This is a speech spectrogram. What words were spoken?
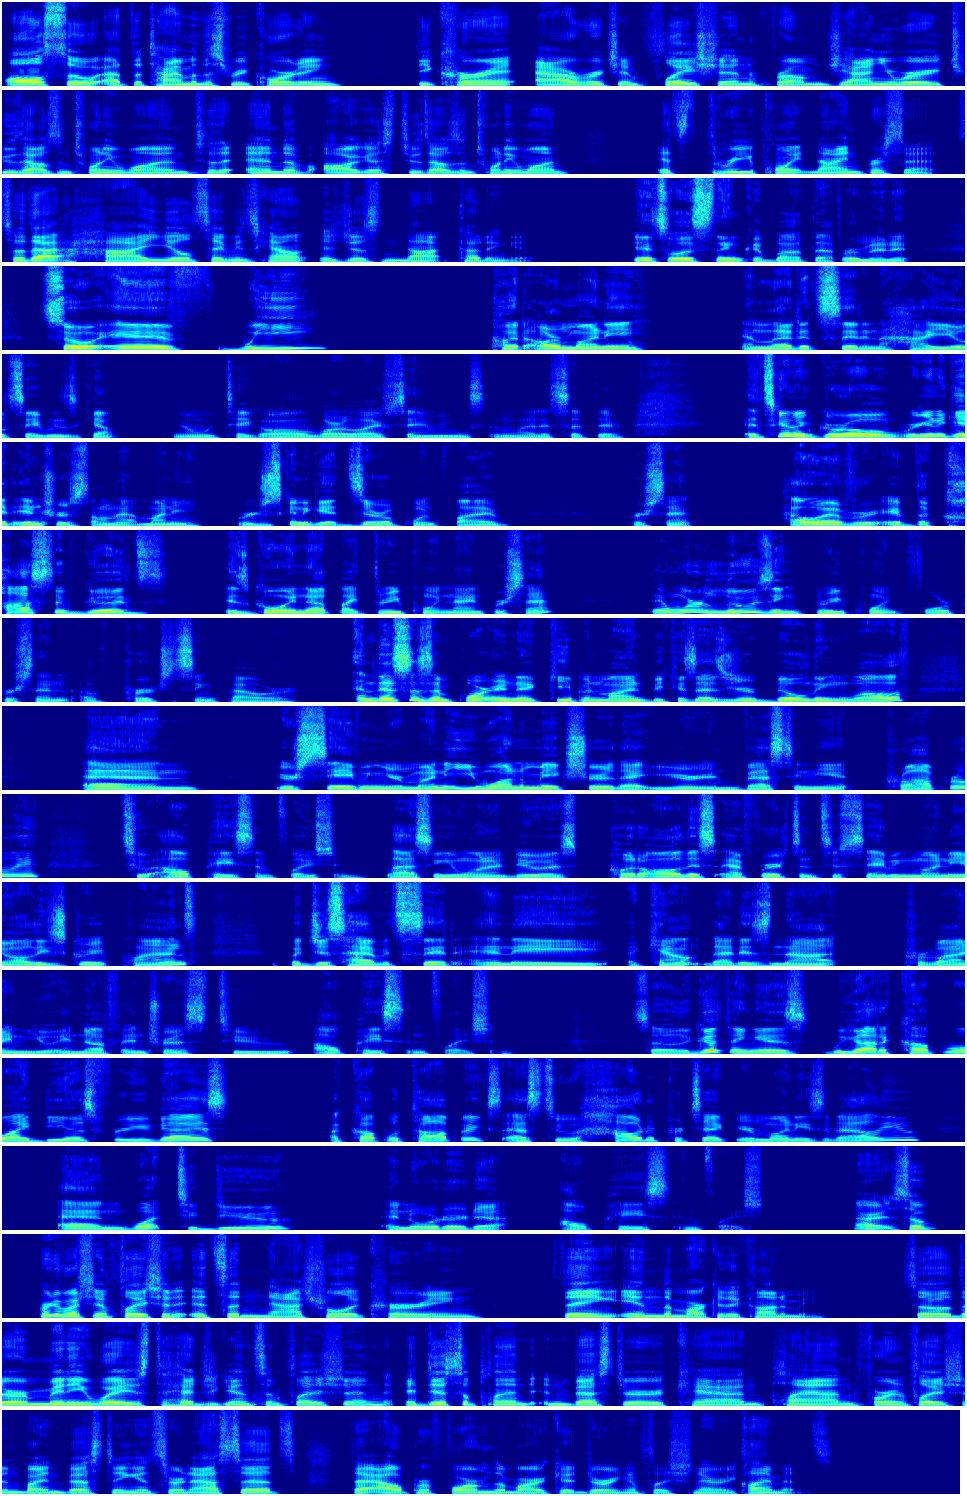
Also, at the time of this recording, the current average inflation from January 2021 to the end of August 2021, it's 3.9%. So that high yield savings account is just not cutting it. Yeah, so let's think about that for a minute. So if we put our money and let it sit in a high yield savings account. You know, we take all of our life savings and let it sit there. It's going to grow. We're going to get interest on that money. We're just going to get 0.5%. However, if the cost of goods is going up by 3.9%, then we're losing 3.4% of purchasing power. And this is important to keep in mind because as you're building wealth and you're saving your money, you want to make sure that you're investing it properly to outpace inflation. Last thing you want to do is put all this efforts into saving money, all these great plans, but just have it sit in a account that is not providing you enough interest to outpace inflation. So the good thing is we got a couple ideas for you guys, a couple topics as to how to protect your money's value and what to do in order to outpace inflation. All right, so pretty much inflation it's a natural occurring thing in the market economy. So there are many ways to hedge against inflation. A disciplined investor can plan for inflation by investing in certain assets that outperform the market during inflationary climates.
